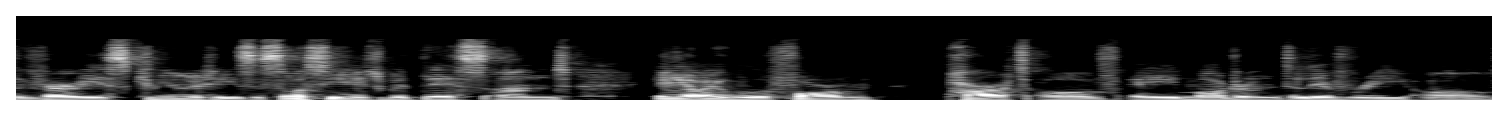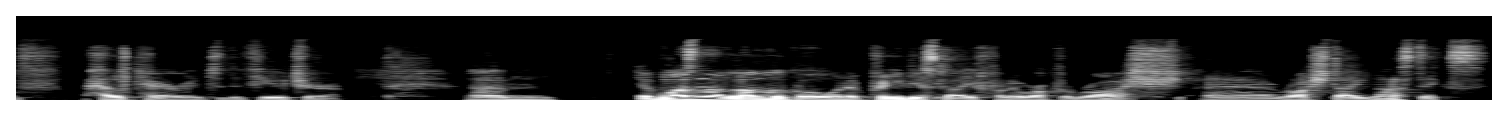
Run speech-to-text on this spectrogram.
the various communities associated with this, and AI will form part of a modern delivery of healthcare into the future. Um, it wasn't that long ago in a previous life when I worked with Roche, uh, Roche Diagnostics,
